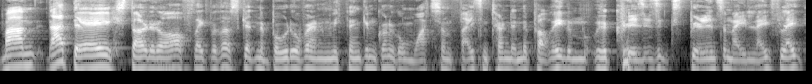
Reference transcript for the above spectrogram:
Man, that day started off like with us getting the boat over and me thinking I'm gonna go and watch some fights and turned into probably the, the craziest experience of my life. Like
